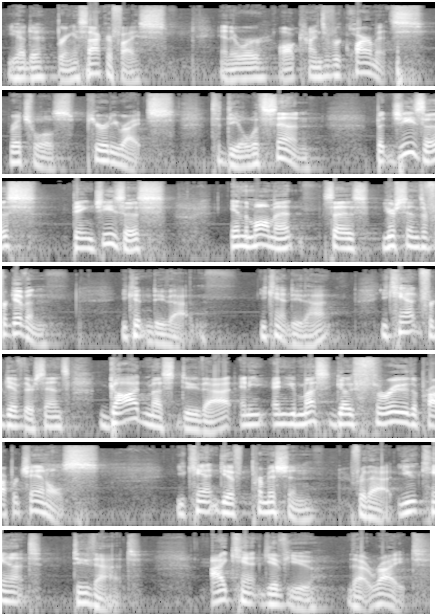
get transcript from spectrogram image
You had to bring a sacrifice, and there were all kinds of requirements, rituals, purity rites to deal with sin. But Jesus, being Jesus, in the moment says, Your sins are forgiven. You couldn't do that. You can't do that. You can't forgive their sins. God must do that, and, he, and you must go through the proper channels. You can't give permission for that. You can't do that. I can't give you that right.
